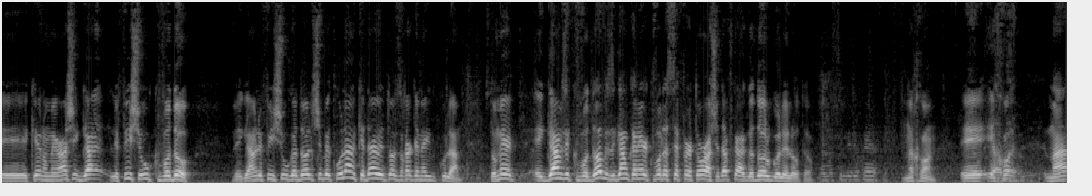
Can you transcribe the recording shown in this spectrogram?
אה, כן אומר רש"י, לפי שהוא כבודו, וגם לפי שהוא גדול שבכולם, כדאי ליטול זכר כנגד כולם. זאת אומרת, גם זה כבודו וזה גם כנראה כבוד הספר תורה, שדווקא הגדול גולל אותו. נכון. אה. מה?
